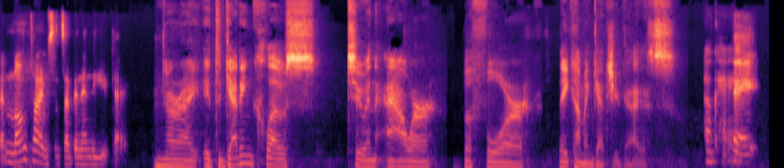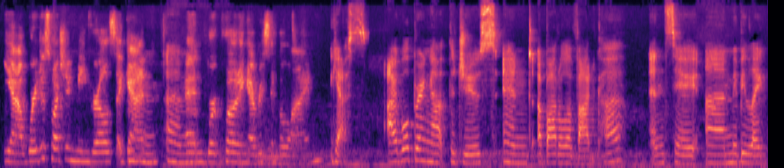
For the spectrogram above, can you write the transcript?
Been a long time since I've been in the UK. All right, it's getting close to an hour before they come and get you guys. Okay. Okay, yeah, we're just watching Mean Girls again, Mhm. Um, and we're quoting every single line. Yes. I will bring out the juice and a bottle of vodka and say, um, maybe like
